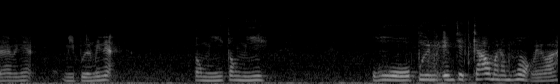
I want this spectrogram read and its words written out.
ได้ไหมเนี่ย มีปืนไหมเนี่ย ต้องมี ต้องมี โอ้โห ปืน M79 มาทำหอกเลยวะ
